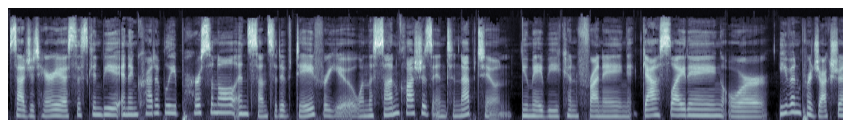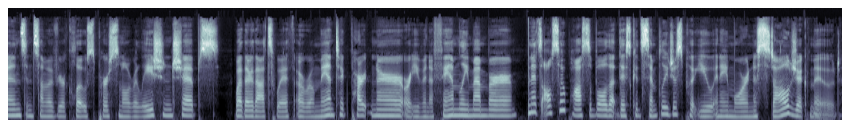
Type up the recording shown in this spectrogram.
Sagittarius, this can be an incredibly personal and sensitive day for you when the sun clashes into Neptune. You may be confronting gaslighting or even projections in some of your close personal relationships, whether that's with a romantic partner or even a family member. And it's also possible that this could simply just put you in a more nostalgic mood.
